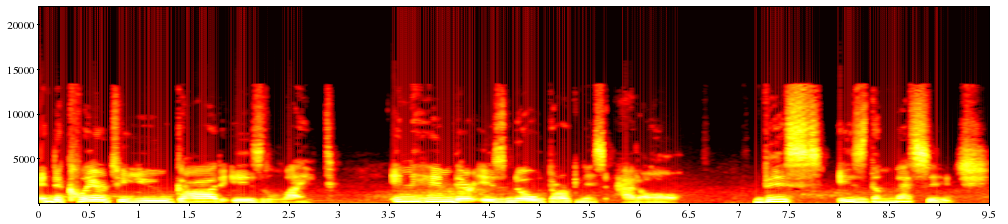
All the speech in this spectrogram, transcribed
and declared to you God is light. In him there is no darkness at all. This is the message.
